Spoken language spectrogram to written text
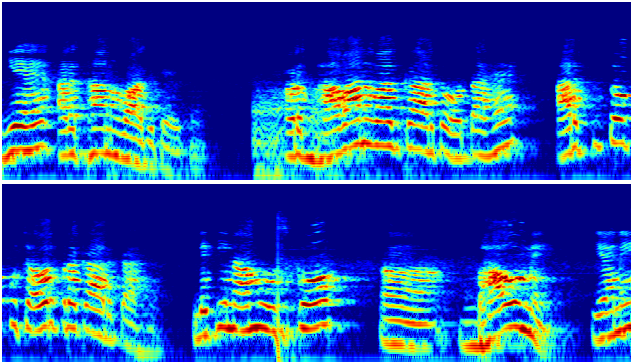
यह है अर्थानुवाद कहते हैं। और भावानुवाद का अर्थ होता है अर्थ तो कुछ और प्रकार का है लेकिन हम उसको भाव में यानी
